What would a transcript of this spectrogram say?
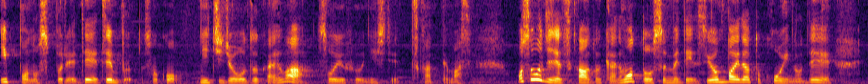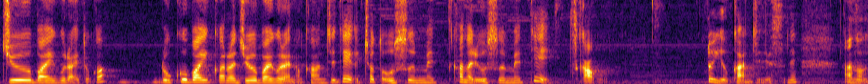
1本のスプレーで全部そこ日常使いはそういう風にして使ってます。お掃除で使う時はねもっと薄めでいいです4倍だと濃いので10倍ぐらいとか6倍から10倍ぐらいの感じでちょっと薄めかなり薄めて使うという感じですね。あの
